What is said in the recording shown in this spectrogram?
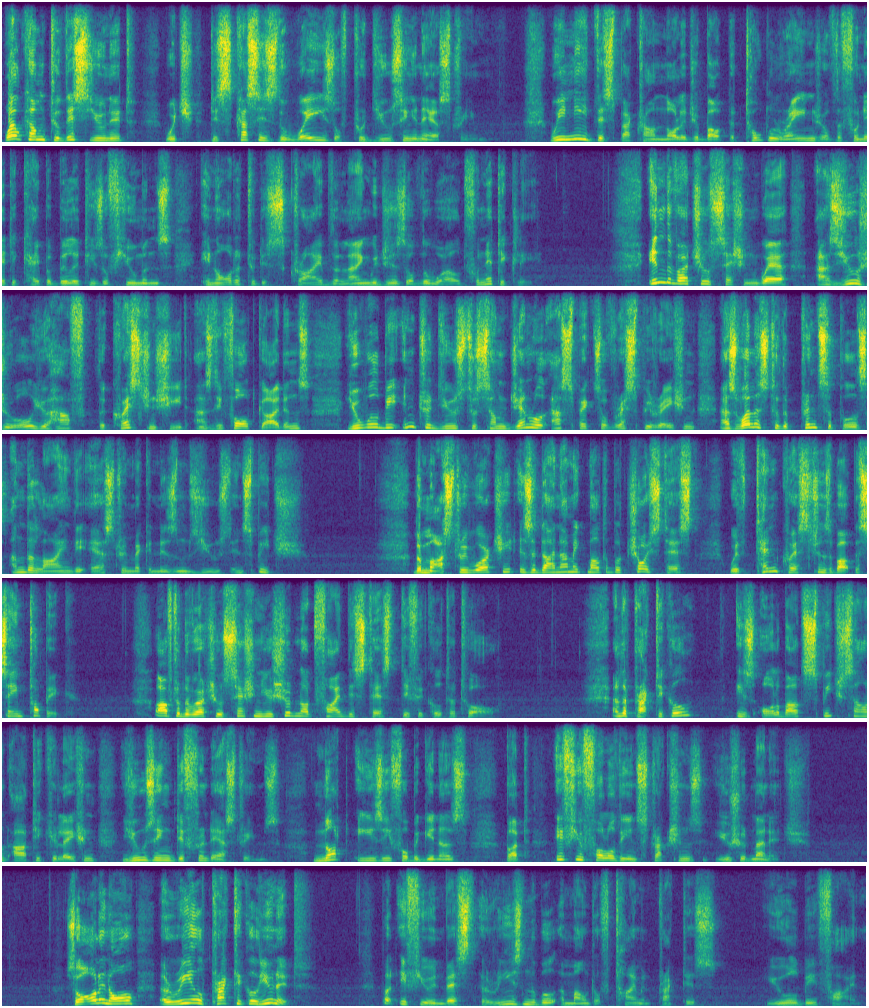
Welcome to this unit which discusses the ways of producing an airstream. We need this background knowledge about the total range of the phonetic capabilities of humans in order to describe the languages of the world phonetically. In the virtual session where, as usual, you have the question sheet as default guidance, you will be introduced to some general aspects of respiration as well as to the principles underlying the airstream mechanisms used in speech. The mastery worksheet is a dynamic multiple choice test with 10 questions about the same topic. After the virtual session you should not find this test difficult at all. And the practical is all about speech sound articulation using different airstreams. Not easy for beginners, but if you follow the instructions you should manage. So all in all, a real practical unit. But if you invest a reasonable amount of time and practice, you will be fine.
